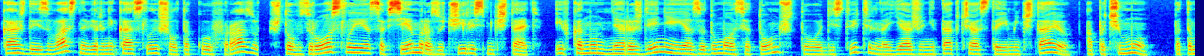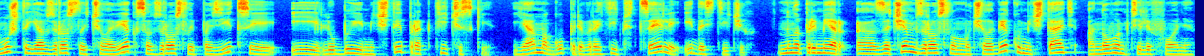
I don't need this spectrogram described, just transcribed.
Каждый из вас наверняка слышал такую фразу, что взрослые совсем разучились мечтать. И в канун дня рождения я задумалась о том, что действительно я же не так часто и мечтаю. А почему? Потому что я взрослый человек со взрослой позицией, и любые мечты практически я могу превратить в цели и достичь их. Ну, например, э, зачем взрослому человеку мечтать о новом телефоне?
